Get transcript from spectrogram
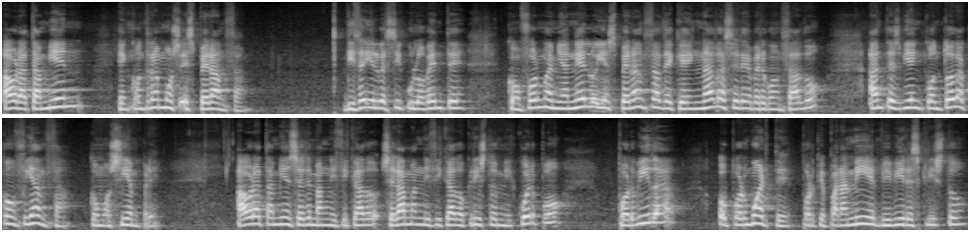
Ahora, también encontramos esperanza. Dice ahí el versículo 20, conforme a mi anhelo y esperanza de que en nada seré avergonzado, antes bien con toda confianza, como siempre. Ahora también magnificado, será magnificado Cristo en mi cuerpo, por vida o por muerte, porque para mí el vivir es Cristo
